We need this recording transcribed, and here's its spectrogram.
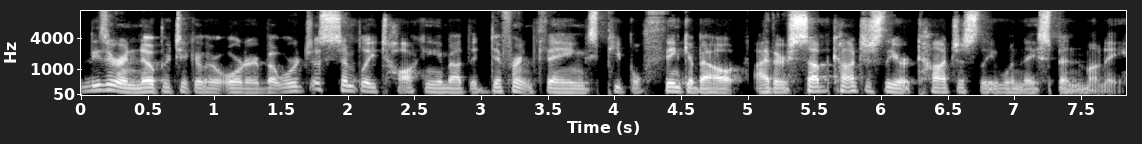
these are in no particular order, but we're just simply talking about the different things people think about either subconsciously or consciously when they spend money.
